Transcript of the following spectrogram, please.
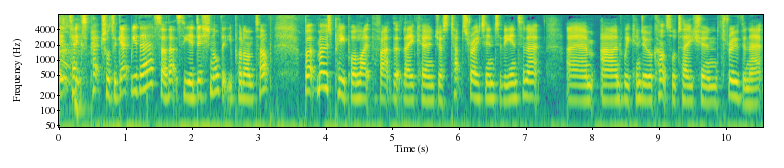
It takes petrol to get me there, so that's the additional that you put on top. But most people like the fact that they can just tap straight into the internet um, and we can do a consultation through the net.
